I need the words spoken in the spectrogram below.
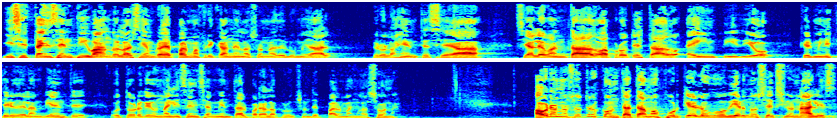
Y se está incentivando la siembra de palma africana en la zona del humedal pero la gente se ha, se ha levantado, ha protestado e impidió que el Ministerio del Ambiente otorgue una licencia ambiental para la producción de palma en la zona. Ahora nosotros constatamos por qué los gobiernos seccionales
